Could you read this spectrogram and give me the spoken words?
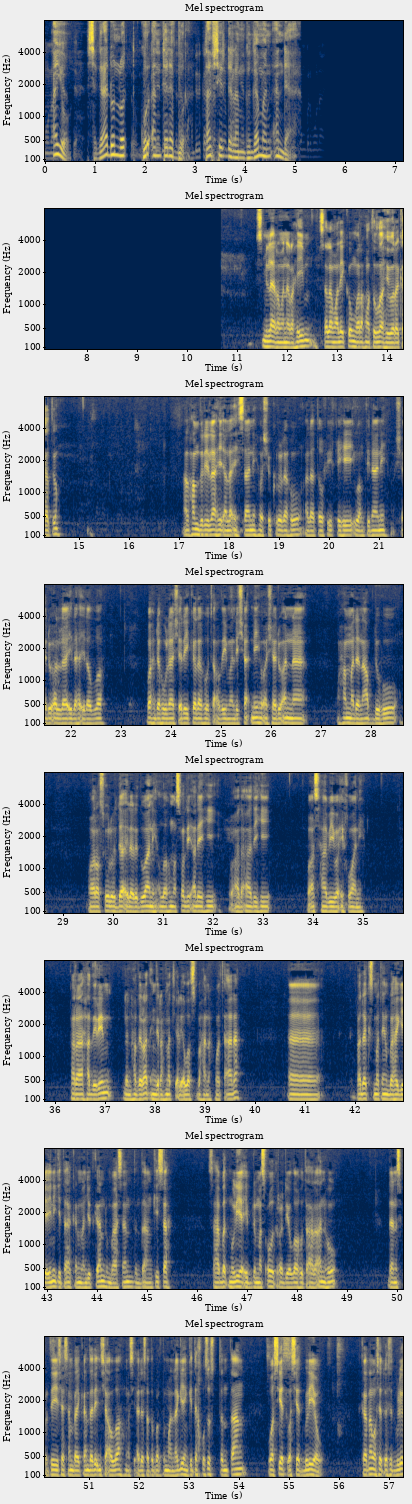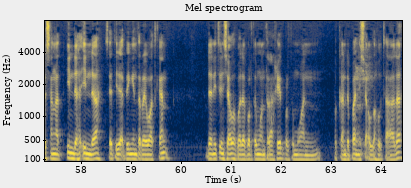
Ayo, segera download Quran Tadabbur, tafsir dalam genggaman Anda. Bismillahirrahmanirrahim. Assalamualaikum warahmatullahi wabarakatuh. Alhamdulillahi ala ihsanih wa syukru lahu ala taufiqihi wa amtinanih. Asyhadu an la ilaha illallah wahdahu la syarika lahu ta'ziman li sya'nih wa asyhadu anna Muhammadan abduhu wa rasuluh da ila ridwani. Allahumma salli alaihi wa ala alihi wa ashabi wa ikhwani. Para hadirin dan hadirat yang dirahmati oleh Allah Subhanahu wa taala uh, pada kesempatan yang bahagia ini kita akan melanjutkan pembahasan tentang kisah sahabat mulia Ibnu Mas'ud radhiyallahu taala anhu. Dan seperti saya sampaikan tadi insyaallah masih ada satu pertemuan lagi yang kita khusus tentang wasiat-wasiat beliau karena wasiat-wasiat beliau sangat indah-indah, saya tidak ingin terlewatkan. Dan itu insya Allah pada pertemuan terakhir, pertemuan pekan depan insya Allah Taala.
